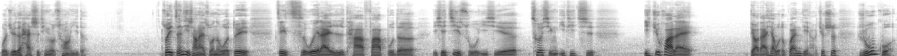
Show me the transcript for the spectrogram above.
我觉得还是挺有创意的。所以整体上来说呢，我对这次未来日它发布的一些技术、一些车型 ET 七一句话来表达一下我的观点啊，就是如果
